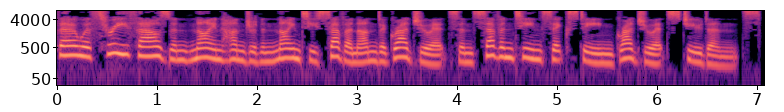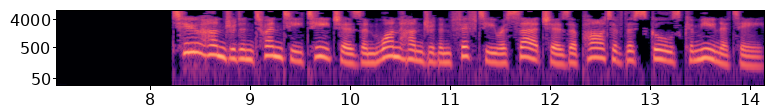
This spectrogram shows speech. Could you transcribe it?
There were 3,997 undergraduates and 1716 graduate students. 220 teachers and 150 researchers are part of the school's community.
